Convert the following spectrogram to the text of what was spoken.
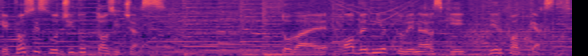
Какво се случи до този час? Това е обедният новинарски Дир подкаст.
